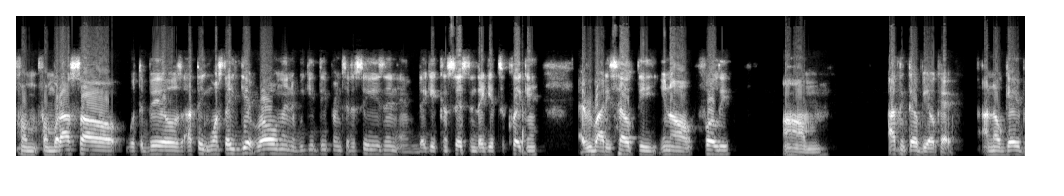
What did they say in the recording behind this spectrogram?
from from what I saw with the Bills, I think once they get rolling and we get deeper into the season and they get consistent, they get to clicking, everybody's healthy, you know, fully. Um, I think they'll be okay. I know Gabe.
